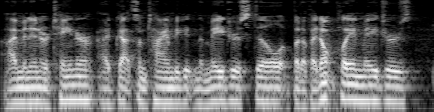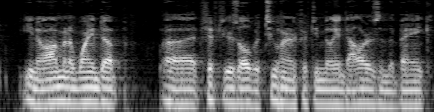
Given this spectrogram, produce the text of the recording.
I'm an entertainer. I've got some time to get in the majors still, but if I don't play in majors, you know, I'm going to wind up uh, at 50 years old with 250 million dollars in the bank.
